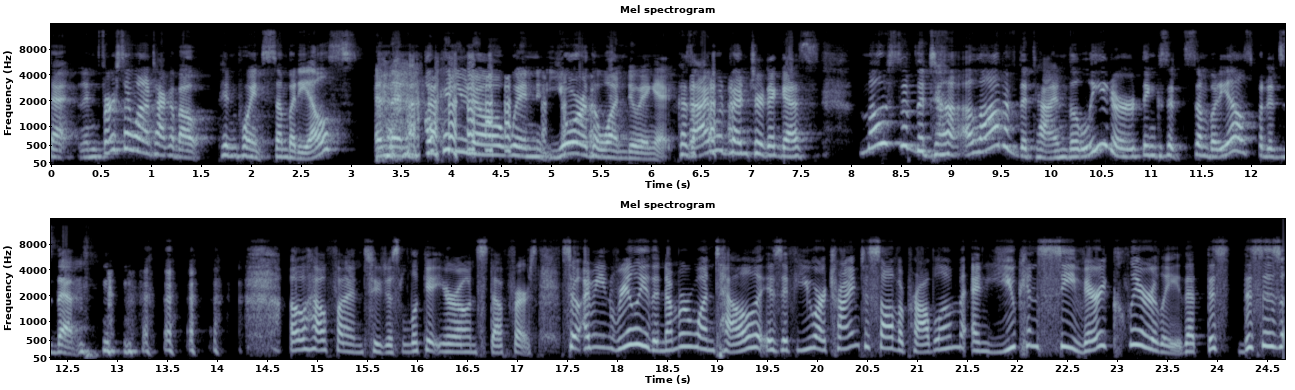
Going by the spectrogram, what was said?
that and first i want to talk about pinpoint somebody else and then how can you know when you're the one doing it? Because i would venture to guess most of the time a lot of the time the leader thinks it's somebody else but it's them Oh, how fun to just look at your own stuff first. So, I mean, really, the number one tell is if you are trying to solve a problem and you can see very clearly that this this is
